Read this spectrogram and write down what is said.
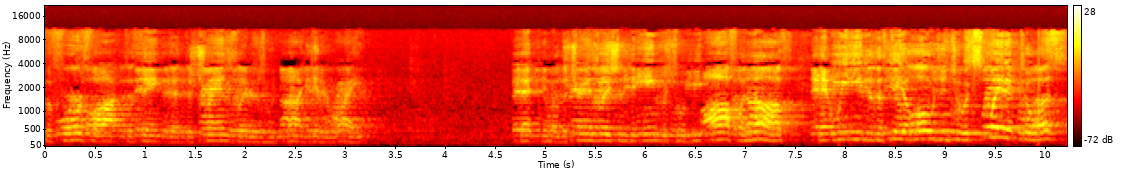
the forethought to think that the translators would not get it right. That, you know, the translation to English would be off enough that we needed the theologian to explain it to us.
